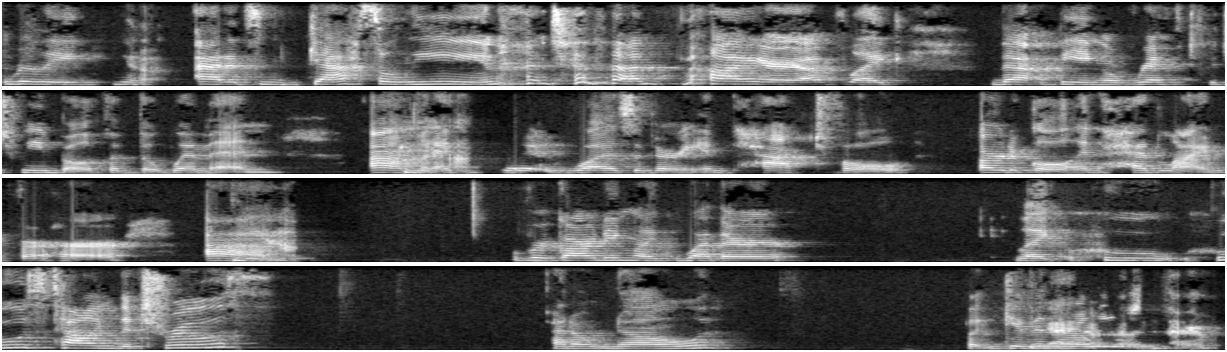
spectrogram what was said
really, you know, added some gasoline to that fire of like that being a rift between both of the women. Um, yeah. And I think that it was a very impactful article and headline for her. Um, yeah regarding like whether like who who's telling the truth i don't know. But given yeah, the relationship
